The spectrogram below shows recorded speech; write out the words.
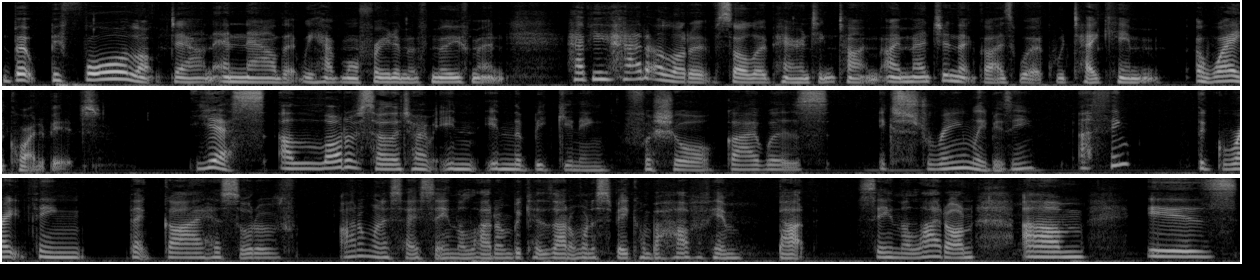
but before lockdown and now that we have more freedom of movement, have you had a lot of solo parenting time? I imagine that Guy's work would take him away quite a bit. Yes, a lot of solo time in in the beginning for sure. Guy was extremely busy. I think the great thing that Guy has sort of, I don't want to say seen the light on because I don't want to speak on behalf of him, but seen the light on, um, is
